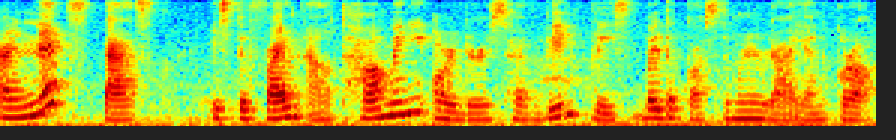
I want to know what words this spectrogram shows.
Our next task is to find out how many orders have been placed by the customer Ryan Crow.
